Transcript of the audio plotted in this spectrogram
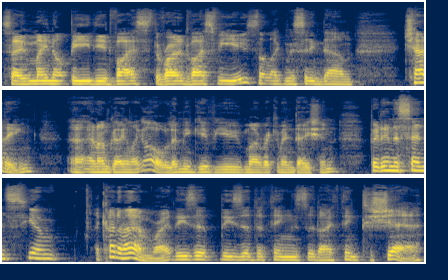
So it may not be the advice, the right advice for you. It's not like we're sitting down chatting uh, and I'm going like, oh, let me give you my recommendation. But in a sense, you know, I kind of am, right? These are these are the things that I think to share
